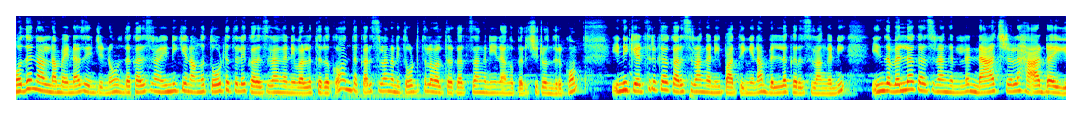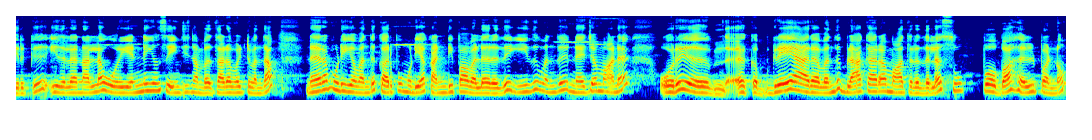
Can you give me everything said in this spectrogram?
முதல் நாள் நம்ம என்ன செஞ்சிடணும்? இந்த கரிசலாங்க இன்றைக்கி நாங்கள் தோட்டத்திலே கரிசலாங்கண்ணி வளர்த்துருக்கோம். அந்த கரிசலாங்கண்ணி தோட்டத்தில் வளர்த்துற கரிசலாங்கண்ணி நாங்கள் பிரிச்சுட்டு வந்திருக்கோம். இன்றைக்கி எடுத்துருக்க கரிசலாங்கண்ணி பார்த்தீங்கன்னா வெள்ளை கரிசலாங்கண்ணி. இந்த வெள்ளை கரிசலாங்கண்ணியில் நேச்சுரல் ஹேர் ட்ரை இருக்குது இதில் நல்ல ஒரு எண்ணெயும் செஞ்சு நம்ம தடவிட்டு வந்தால் நிறமுடியை வந்து கருப்பு முடியாக கண்டிப்பாக வளருது. இது இது வந்து நிஜமான ஒரு க்ரே ஹேரை வந்து பிளாக் ஹேராக மாற்றுறதுல சூப்பர்பாக ஹெல்ப் பண்ணும்.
